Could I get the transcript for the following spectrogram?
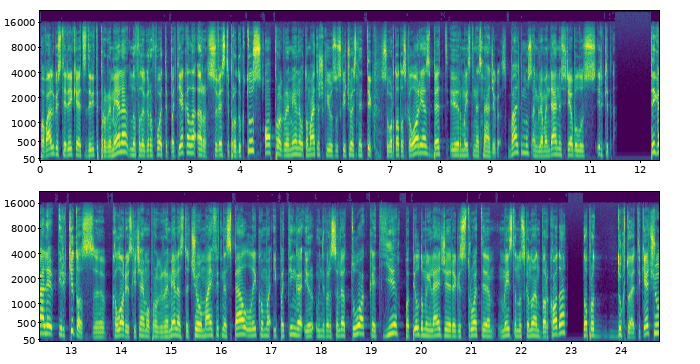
pavalgius tai reikia atsidaryti programėlę, nufotografuoti patiekalą ar suvesti produktus, o programėlė automatiškai jūsų skaičiuos ne tik suvartotas kalorijas, bet ir maistinės medžiagas - baltymus, angliavandenius, riebalus ir kitą. Tai gali ir kitos e, kalorijų skaičiavimo programėlės, tačiau MyFitnessPal laikoma ypatinga ir universalia tuo, kad ji papildomai leidžia registruoti maistą nuskanuojant barkodą nuo produktų etikečių,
